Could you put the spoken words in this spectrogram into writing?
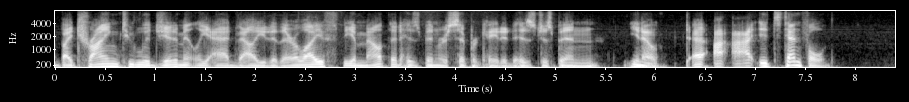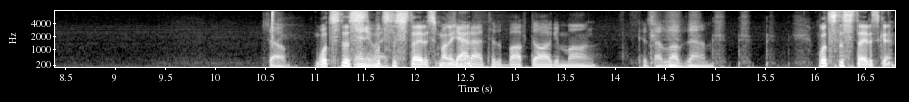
by trying to legitimately add value to their life, the amount that has been reciprocated has just been, you know, I, I, it's tenfold. So, What's the Anyway, what's the status money shout game? out to the Buff Dog and Mung because I love them. What's the status game?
